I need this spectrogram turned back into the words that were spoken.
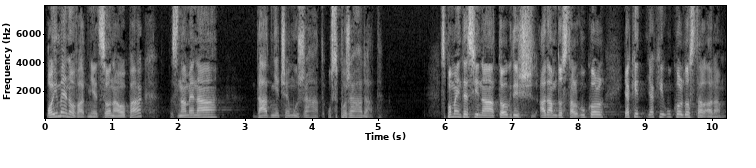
Pojmenovat něco naopak znamená dát něčemu řád, uspořádat. Vzpomeňte si na to, když Adam dostal úkol. Jaký, jaký úkol dostal Adam?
